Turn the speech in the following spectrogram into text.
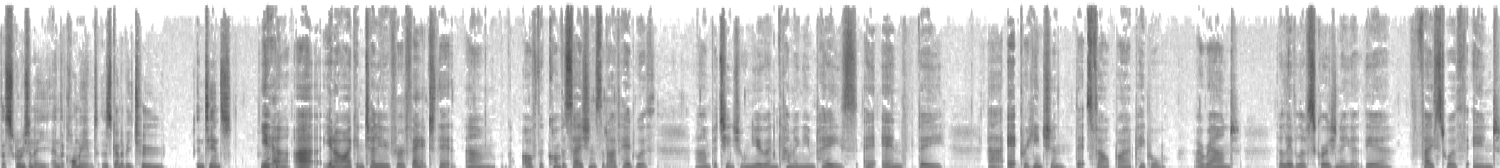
the scrutiny and the comment is going to be too intense? Yeah, uh, you know, I can tell you for a fact that um, of the conversations that I've had with um, potential new incoming MPs and the uh, apprehension that's felt by people around the level of scrutiny that they're faced with, and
